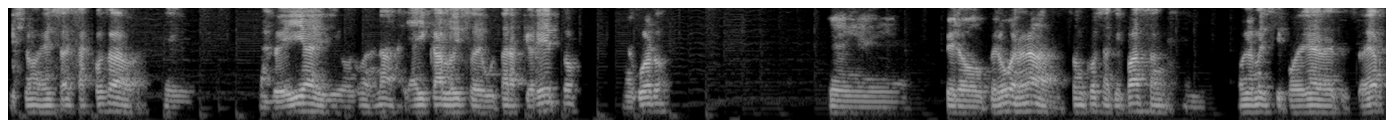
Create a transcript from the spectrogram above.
Y yo esas, esas cosas eh, las veía y digo, bueno, nada, y ahí Carlos hizo debutar a Fioreto, me acuerdo. Eh, pero, pero bueno, nada, son cosas que pasan. Obviamente si podría retroceder,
